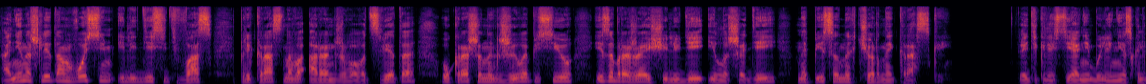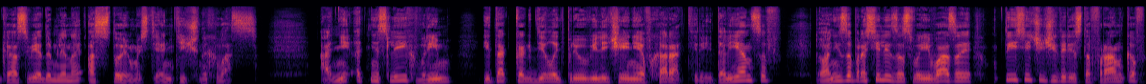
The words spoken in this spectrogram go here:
Они нашли там восемь или десять ваз прекрасного оранжевого цвета, украшенных живописью, изображающей людей и лошадей, написанных черной краской. Эти крестьяне были несколько осведомлены о стоимости античных ваз. Они отнесли их в Рим, и так как делать преувеличение в характере итальянцев, то они запросили за свои вазы 1400 франков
